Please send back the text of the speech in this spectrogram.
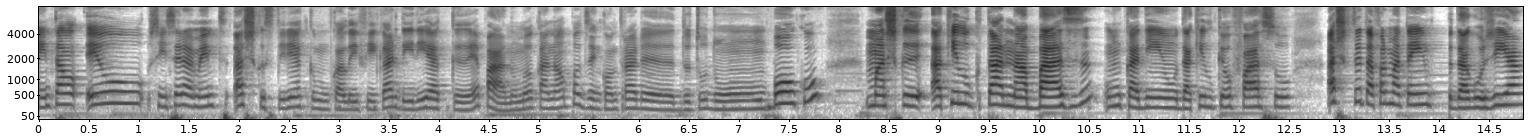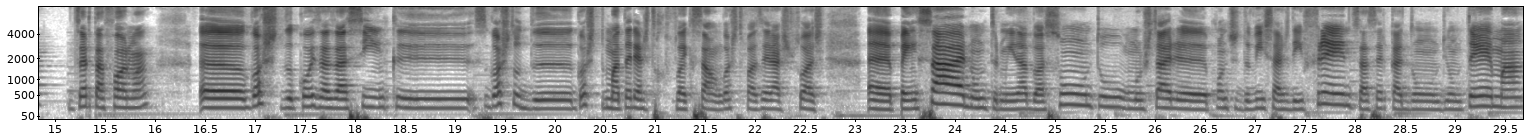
Então, eu, sinceramente, acho que se teria que me qualificar, diria que, epá, no meu canal podes encontrar eh, de tudo um pouco, mas que aquilo que está na base, um bocadinho daquilo que eu faço, acho que de certa forma tem pedagogia, de certa forma. Uh, gosto de coisas assim que gosto de gosto de matérias de reflexão gosto de fazer as pessoas uh, pensar num determinado assunto mostrar uh, pontos de vista diferentes acerca de um, de um tema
